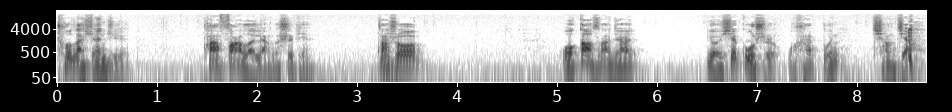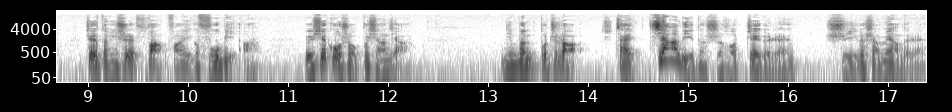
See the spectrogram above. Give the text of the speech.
出来选举，他发了两个视频。他说：“我告诉大家，有一些故事我还不想讲，这等于是放放一个伏笔啊。有些故事我不想讲，你们不知道在家里的时候这个人是一个什么样的人。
